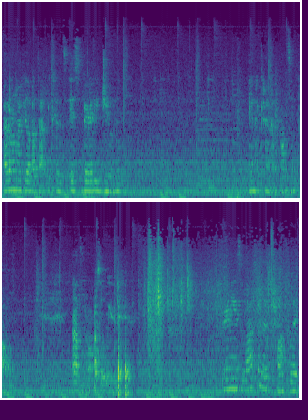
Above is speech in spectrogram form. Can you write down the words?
I don't know how I feel about that because it's barely June, and I kind of want some fall. I don't know, I'm so weird. We're gonna use the last of this chocolate.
